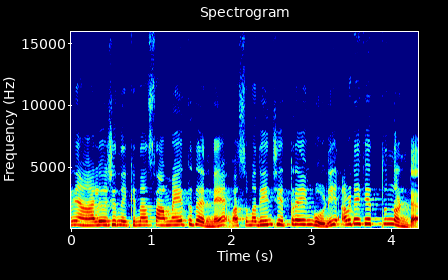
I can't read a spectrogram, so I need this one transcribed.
ഇനി ആലോചിച്ച് നിൽക്കുന്ന സമയത്ത് തന്നെ വസുമതിയും ചിത്രയും കൂടി അവിടേക്ക് എത്തുന്നുണ്ട്.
